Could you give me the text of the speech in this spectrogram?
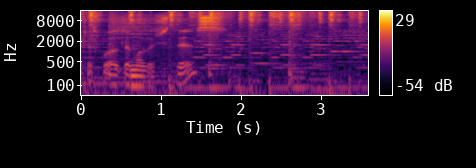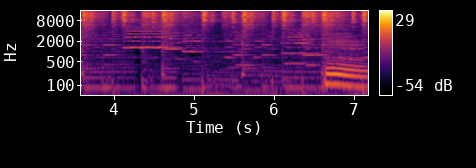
Might as well demolish this. Hmm.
